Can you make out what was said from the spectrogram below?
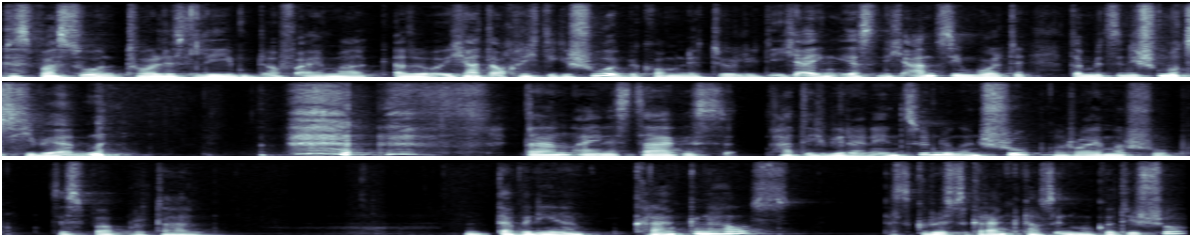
Das war so ein tolles Leben auf einmal. Also ich hatte auch richtige Schuhe bekommen natürlich, die ich eigentlich erst nicht anziehen wollte, damit sie nicht schmutzig werden. Dann eines Tages hatte ich wieder eine Entzündung, einen Schub, einen Rheumaschub. Das war brutal. Da bin ich in einem Krankenhaus, das größte Krankenhaus in Mogadischu.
